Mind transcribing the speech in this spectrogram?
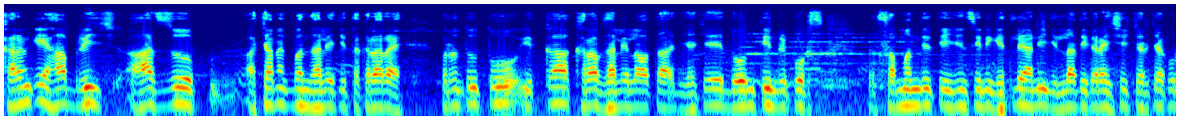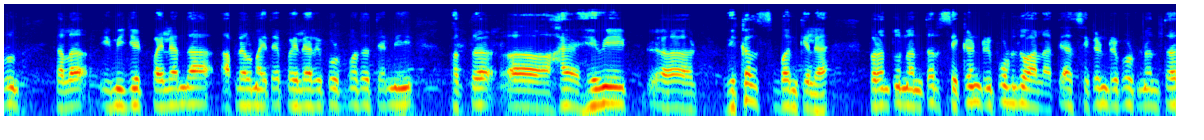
कारण की हा ब्रिज आज जो अचानक बंद झाल्याची तक्रार आहे परंतु तो इतका खराब झालेला होता ज्याचे दोन तीन रिपोर्ट्स संबंधित एजन्सीने घेतले आणि जिल्हाधिकाऱ्यांशी चर्चा करून त्याला इमिजिएट पहिल्यांदा आपल्याला माहीत आहे पहिल्या रिपोर्टमध्ये त्यांनी फक्त हेवी व्हेकल्स बंद केल्या. परंतु नंतर सेकंड रिपोर्ट जो आला त्या सेकंड रिपोर्ट नंतर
